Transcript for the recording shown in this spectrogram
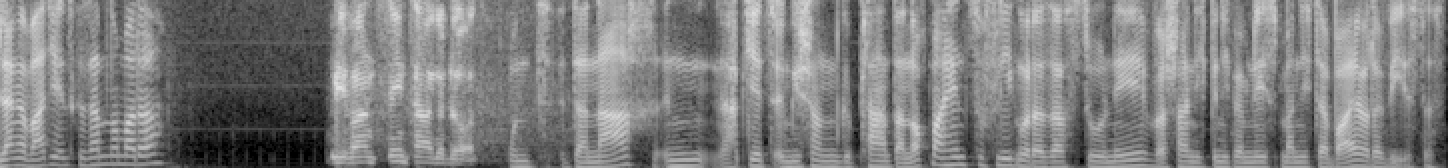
lange wart ihr insgesamt nochmal da? Wir waren zehn Tage dort. Und danach in, habt ihr jetzt irgendwie schon geplant, da nochmal hinzufliegen oder sagst du, nee, wahrscheinlich bin ich beim nächsten Mal nicht dabei oder wie ist das?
